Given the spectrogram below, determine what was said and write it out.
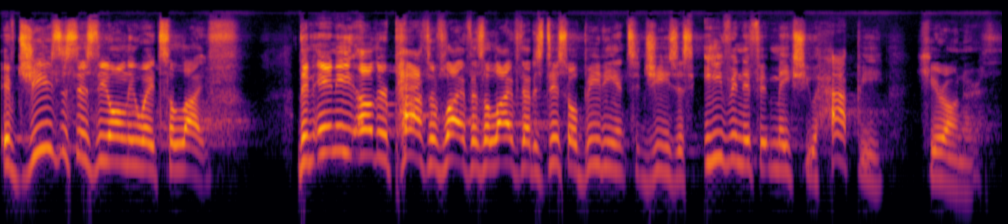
If Jesus is the only way to life, then any other path of life is a life that is disobedient to Jesus, even if it makes you happy here on earth.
